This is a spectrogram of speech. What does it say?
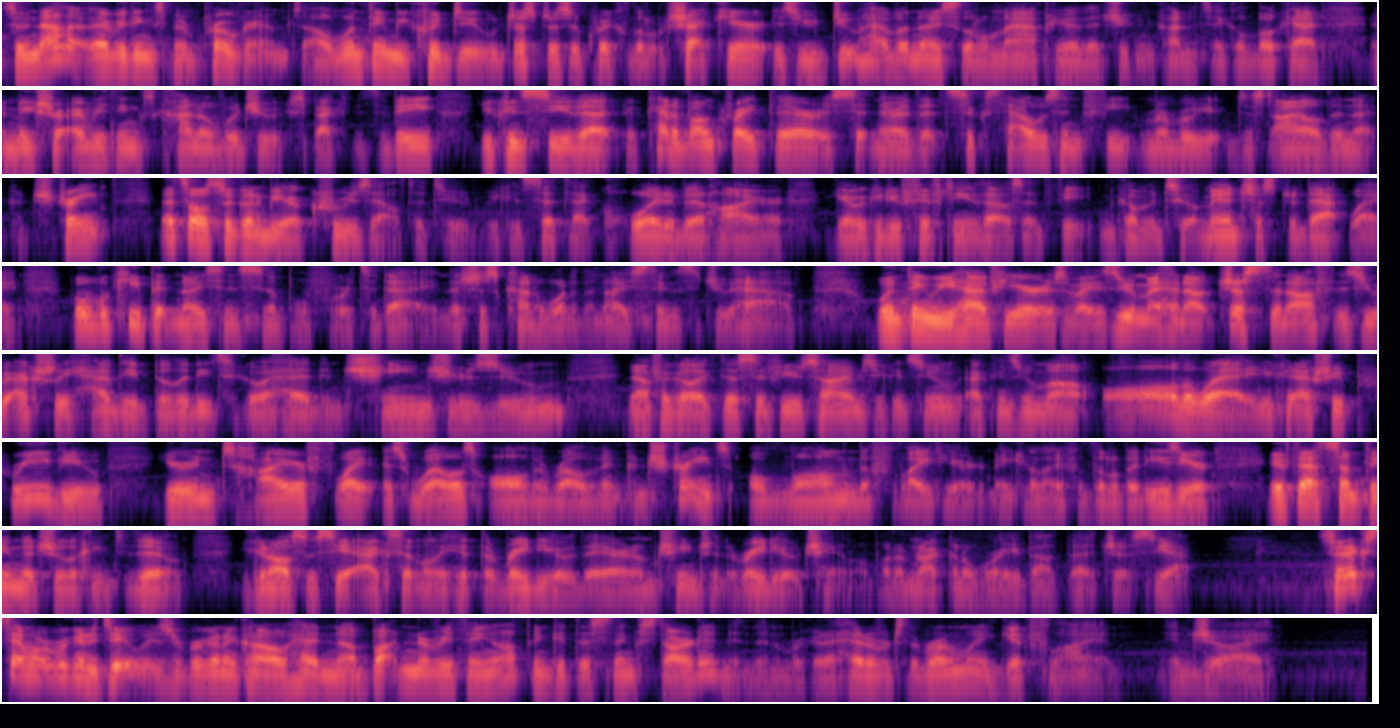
So now that everything's been programmed, uh, one thing we could do, just as a quick little check here, is you do have a nice little map here that you can kind of take a look at and make sure everything's kind of what you expect it to be. You can see that Kennebunk right there is sitting there at that 6,000 feet. Remember, we just dialed in that constraint. That's also going to be our cruise altitude. We could set that quite a bit higher. Yeah, we could do 15,000 feet and come into a Manchester that way. But we'll keep it nice and simple for today. And that's just kind of one of the nice things that you have. One thing we have here is if I zoom my head out just enough, is you actually have the ability to go ahead and change your zoom. Now, if I go like this a few times, you can zoom, I can zoom out all the way. You can actually preview your entire flight as well as all the relevant constraints along the flight here to make your life a little bit easier if that's something that you're looking to do. You can also see I accidentally hit the radio there and I'm changing the radio channel, but I'm not going to worry about that just yet. So next time what we're going to do is we're going to go ahead and uh, button everything up and get this thing started, and then we're going to head over to the runway and get flying. Enjoy.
